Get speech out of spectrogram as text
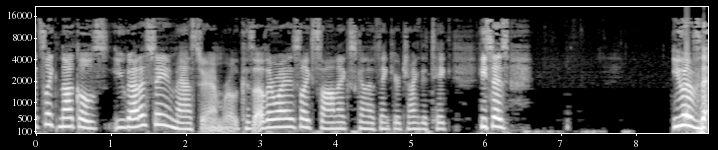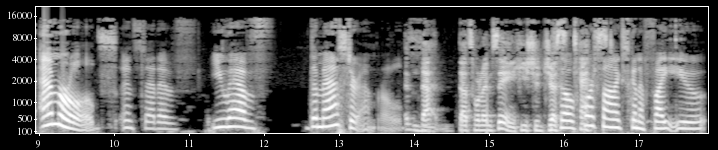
It's like Knuckles. You gotta say Master Emerald, because otherwise, like Sonic's gonna think you're trying to take. He says, "You have the emeralds instead of you have the Master Emerald." That, that's what I'm saying. He should just So of course. Sonic's gonna fight you.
